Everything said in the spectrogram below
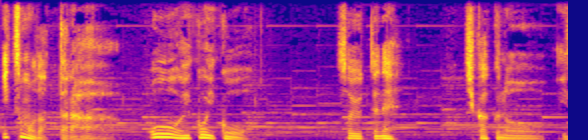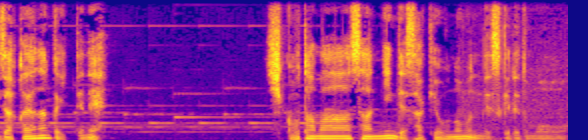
いつもだったら、おお、行こう行こう。そう言ってね、近くの居酒屋なんか行ってね、しこたま三人で酒を飲むんですけれども、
